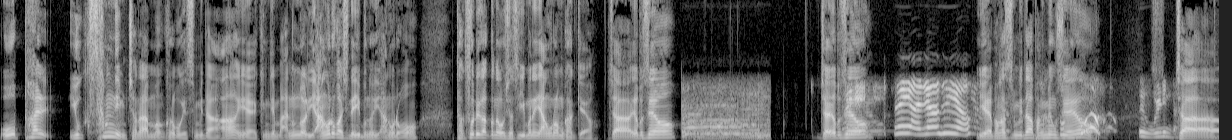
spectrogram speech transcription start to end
5863님 전화 한번 걸어보겠습니다. 예. 굉장히 많은 걸 양으로 가시네, 이분은 양으로. 닭소리 갖고 나오셔서 이번에 양으로 한번 갈게요. 자, 여보세요? 자, 여보세요? 네, 안녕하세요. 예, 반갑습니다. 박명수예요 네, 울린다. 자,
